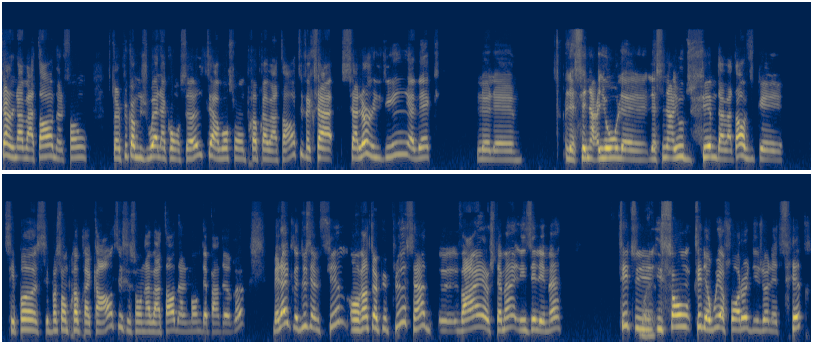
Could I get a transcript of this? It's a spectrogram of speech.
un avatar, dans le fond, c'est un peu comme jouer à la console, avoir son propre avatar. Que ça, ça a un lien avec le, le, scénario, le, scénario du film d'Avatar, vu que c'est pas, pas son propre corps, c'est son avatar dans le monde de Pandora. Mais là, avec le deuxième film, on rentre un peu plus hein, euh, vers justement les éléments. Tu, Ils sont, tu sais, The Way of Water, déjà le titre,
